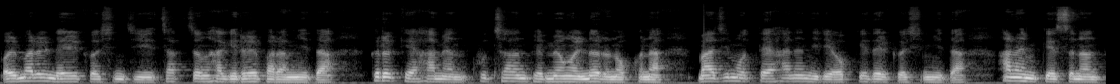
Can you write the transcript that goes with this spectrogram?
얼마를 낼 것인지 작정하기를 바랍니다. 그렇게 하면 구차한 변명을 늘어놓거나 마지못해 하는 일이 없게 될 것입니다. 하나님께서는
